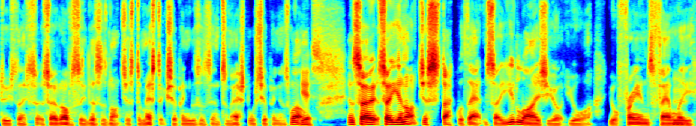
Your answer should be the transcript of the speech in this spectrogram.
do so. So, obviously, this is not just domestic shipping; this is international shipping as well. Yes. And so, so you're not just stuck with that. And so, utilize your your your friends, family,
